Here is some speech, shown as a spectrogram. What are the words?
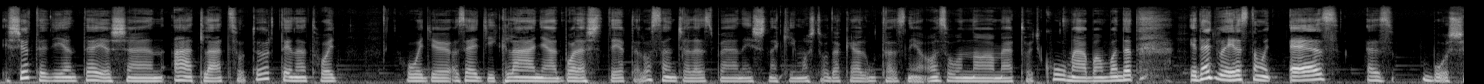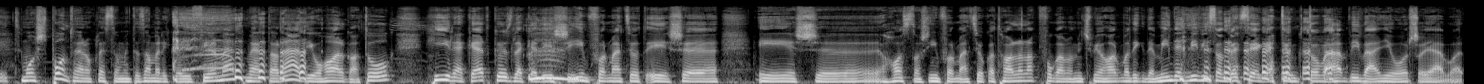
és jött egy ilyen teljesen átlátszó történet, hogy hogy az egyik lányát baleset érte Los Angelesben, és neki most oda kell utaznia azonnal, mert hogy kómában van. De hát én egyből éreztem, hogy ez, ez bullshit. Most pont olyanok leszünk, mint az amerikai filmek, mert a rádió hallgatók híreket, közlekedési információt és, és hasznos információkat hallanak. Fogalmam nincs mi a harmadik, de mindegy, mi viszont beszélgetünk tovább Iványi Orsolyával.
